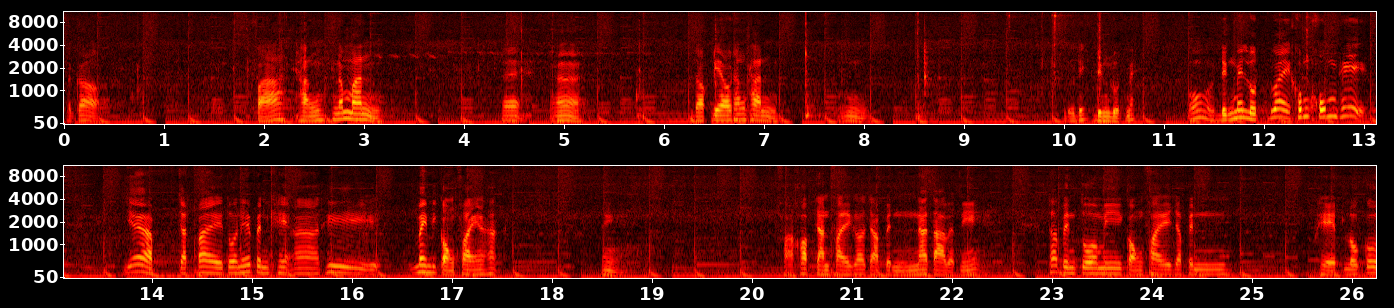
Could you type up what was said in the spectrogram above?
แล้วก็ ฝาถังน้ำมันเอ๊ะอ่าดอกเดียวทั้งคัน อืมดูดิดึงหลุดไหมโอ้ ดึงไม่หลุดด้วยคุ้มๆพี่เยียบจัดไปตัวนี้เป็น KR ที่ไม่มีกล่องไฟนะฮะ นี่ ฝาครอบจานไฟก็จะเป็นหน้าตาแบบนี้ ถ้าเป็นตัวมีกล่องไฟจะเป็นเพจโลโก้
